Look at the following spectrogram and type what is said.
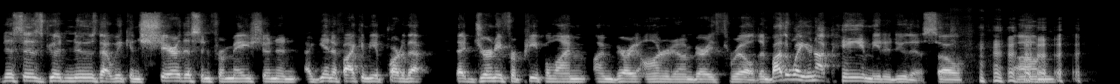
this is good news that we can share this information. And again if i can be a part of that that journey for people i'm i'm very honored and i'm very thrilled. And by the way you're not paying me to do this. So um,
